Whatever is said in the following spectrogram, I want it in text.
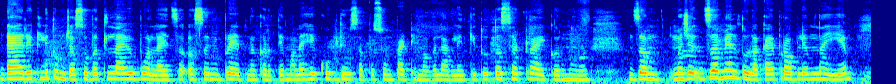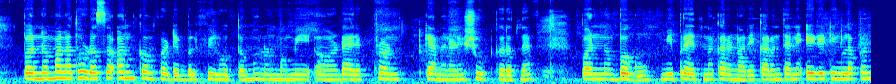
डायरेक्टली तुमच्यासोबत लाईव्ह बोलायचं असं मी प्रयत्न करते. मला हे खूप दिवसापासून पाठीमागं लागले की तू तसं ट्राय कर म्हणून. जम म्हणजे जमेल तुला काय प्रॉब्लेम नाही आहे पण मला थोडंसं अनकम्फर्टेबल फील होतं म्हणून मग मी डायरेक्ट फ्रंट कॅमेराने शूट करत नाही. पण बघू मी प्रयत्न करणार आहे. कारण त्याने एडिटिंगला पण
